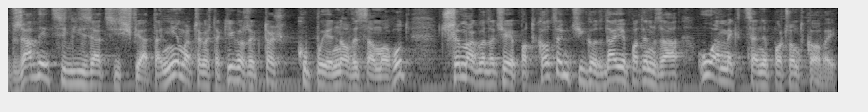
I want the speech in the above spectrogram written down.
w żadnej cywilizacji świata nie ma czegoś takiego, że ktoś kupuje nowy samochód, trzyma go dla Ciebie pod kocem, Ci go oddaje potem za ułamek ceny początkowej.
